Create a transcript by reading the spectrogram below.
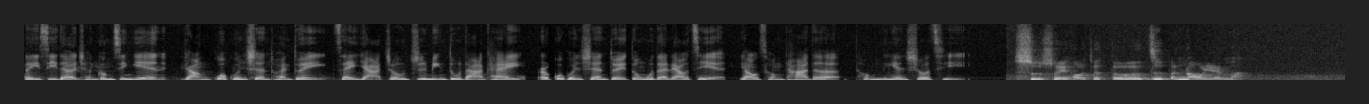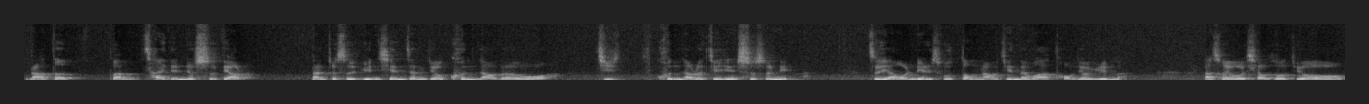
累积的成功经验，让郭坤生团队在亚洲知名度大开。而郭坤生对动物的了解，要从他的童年说起。四岁哈就得日本脑炎嘛，然后都突然差一点就死掉了，那就是晕眩症就困扰了我几困扰了接近四十年了。只要我念书动脑筋的话，头就晕了。那所以我小时候就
